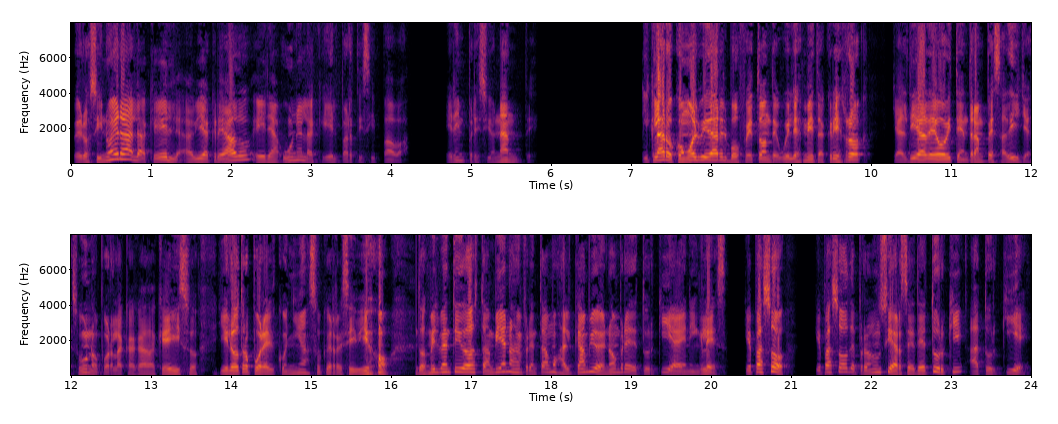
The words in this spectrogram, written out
Pero si no era la que él había creado, era una en la que él participaba. Era impresionante. Y claro, ¿cómo olvidar el bofetón de Will Smith a Chris Rock, que al día de hoy tendrán pesadillas, uno por la cagada que hizo y el otro por el coñazo que recibió. En 2022 también nos enfrentamos al cambio de nombre de Turquía en inglés. ¿Qué pasó? Que pasó de pronunciarse de Turquía a Turquie.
